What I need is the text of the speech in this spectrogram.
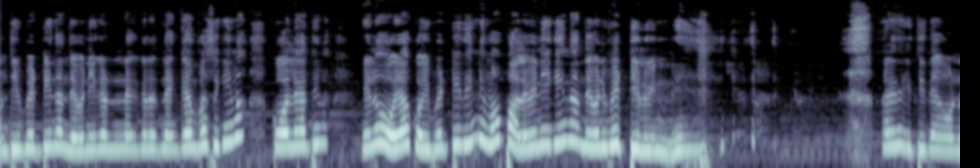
අන්තිම පෙට්ටීද දෙවනිකට නැකර නැගැම් පස කියන කෝල තින හෙල ඔය කොයි පෙට්ටි තින්නේ ම පලවෙනිකින් දෙවනි පෙට්ටිලු ඉන්න. හරි ඉති දැන් ඔන්න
